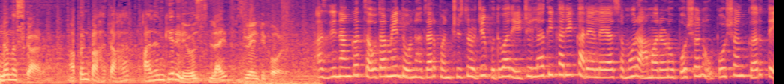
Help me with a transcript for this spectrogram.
नमस्कार. आपण पाहत आहात Alamgir news live twenty four. आज दिनांक चौदा मे दोन हजार पंचवीस रोजी बुधवारी जिल्हाधिकारी कार्यालयासमोर आमरण उपोषण उपोषण करते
